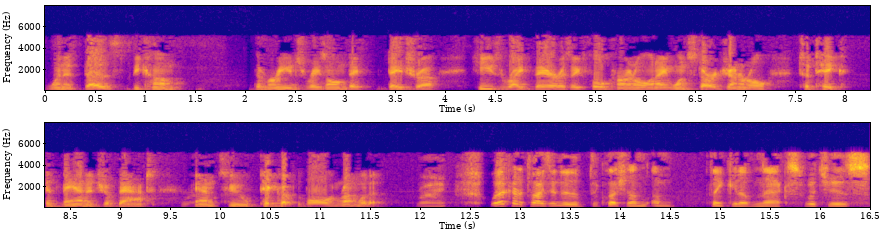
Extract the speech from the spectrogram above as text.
when it does become the Marines' raison d'etre, he's right there as a full colonel and a one-star general to take advantage of that right. and to pick up the ball and run with it. Right. Well, that kind of ties into the question I'm, I'm thinking of next, which is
